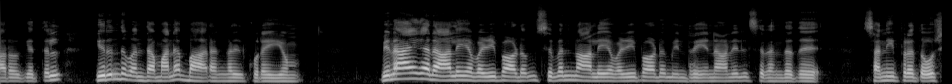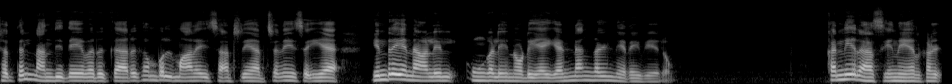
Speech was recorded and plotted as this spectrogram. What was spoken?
ஆரோக்கியத்தில் இருந்து வந்த மனபாரங்கள் குறையும். விநாயகர் ஆலய வழிபாடும் சிவன் ஆலய வழிபாடும் இன்றைய நாளில் சிறந்தது. சனி பிரதோஷத்தில் நந்தி தேவருக்கு அருகம்புல் மாலை சாற்றி அர்ச்சனை செய்ய இன்றைய நாளில் உங்களினுடைய எண்ணங்கள் நிறைவேறும். கன்னிராசி நேயர்கள்.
